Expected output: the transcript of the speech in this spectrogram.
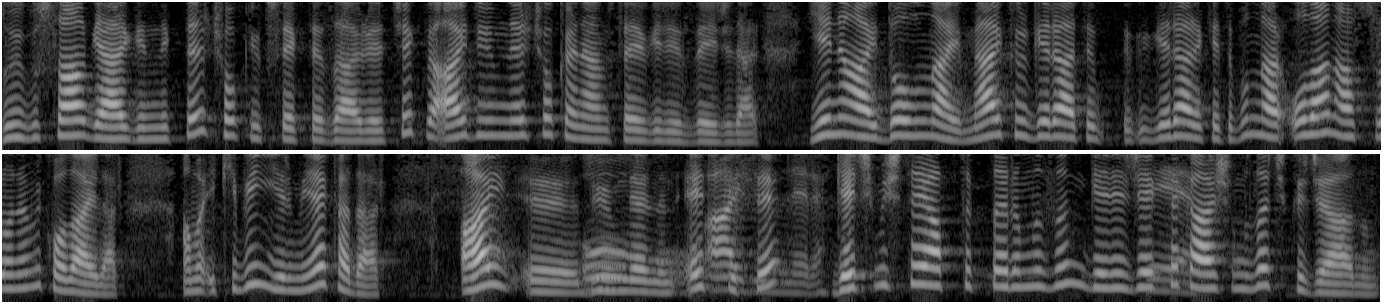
duygusal gerginlikleri çok yüksek tezahür edecek ve ay düğümleri çok önemli sevgili izleyiciler. Yeni ay, dolunay, Merkür geri, hate- geri hareketi bunlar olan astronomik olaylar. Ama 2020'ye kadar ay e, düğümlerinin Oo, ay etkisi düğümleri. geçmişte yaptıklarımızın gelecekte Ee. karşımıza çıkacağının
